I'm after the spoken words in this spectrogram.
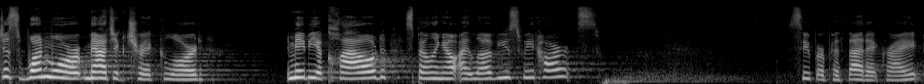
just one more magic trick, Lord. Maybe a cloud spelling out, I love you, sweethearts. Super pathetic, right?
